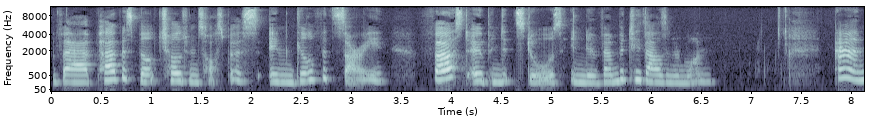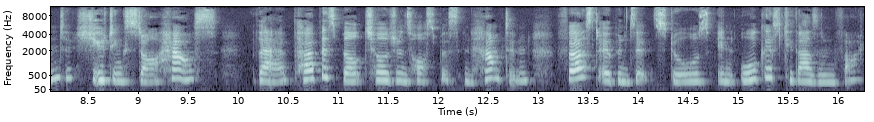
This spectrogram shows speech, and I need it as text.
their purpose built children's hospice in Guildford, Surrey, first opened its doors in November 2001. And Shooting Star House, their purpose built children's hospice in Hampton, first opened its doors in August 2005.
